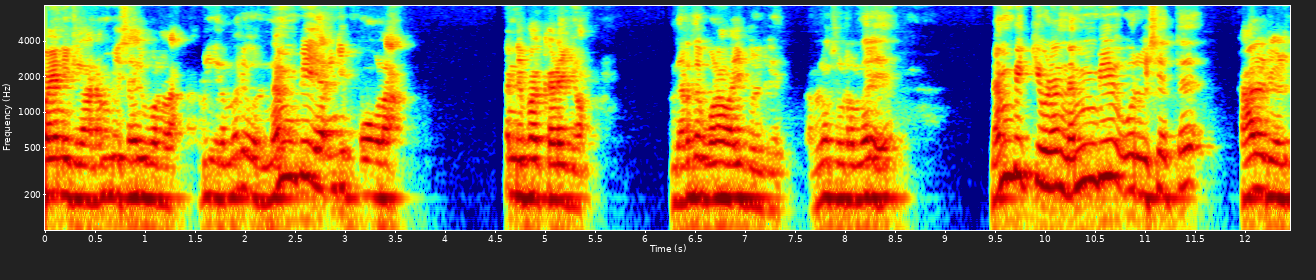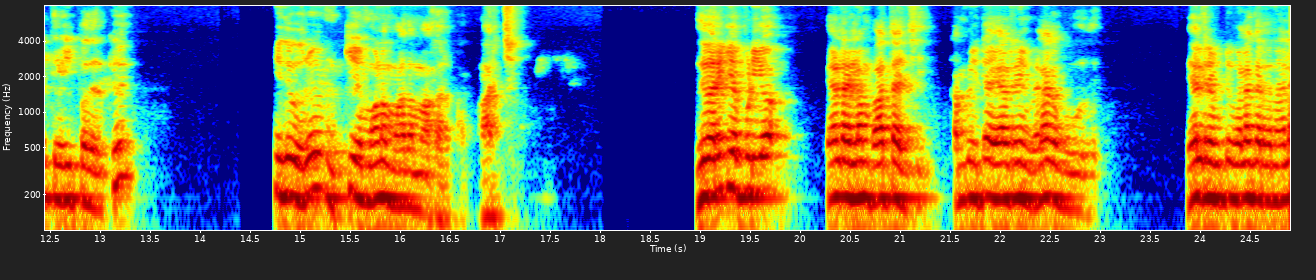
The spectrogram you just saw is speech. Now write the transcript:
பயணிக்கலாம். நம்பி செயல்படலாம் அப்படிங்கிற மாதிரி ஒரு நம்பி இறங்கி போகலாம். கண்டிப்பாக கிடைக்கும். அந்த இடத்துக்கு போனால் வாய்ப்பு இருக்குது அப்படின்னு சொல்கிற மாதிரி நம்பிக்கையுடன் நம்பி ஒரு விஷயத்தை காலடி எடுத்து வைப்பதற்கு இது ஒரு முக்கியமான மாதமாக இருக்கும் மார்ச். இது வரைக்கும் எப்படியோ ஏழரையெல்லாம் பார்த்தாச்சு. கம்ப்ளீட்டாக ஏழரையும் விலக போகுது. ஏழரை விட்டு விலகிறதுனால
